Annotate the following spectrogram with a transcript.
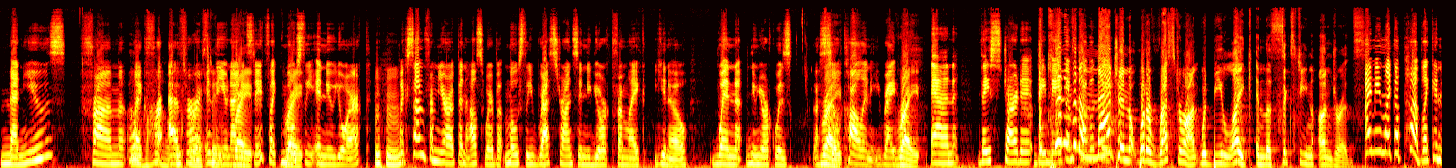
menus from like Oh, wow. forever in the United Right. States, like Right. Mm-hmm. mostly in New York, like some from Europe and elsewhere, but mostly restaurants in New York from like, you know, when New York was a still a Right. colony, right? Right. And they started, they made Can't them even publicly- imagine what a restaurant would be like in the 1600s. I mean, like a pub, like an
